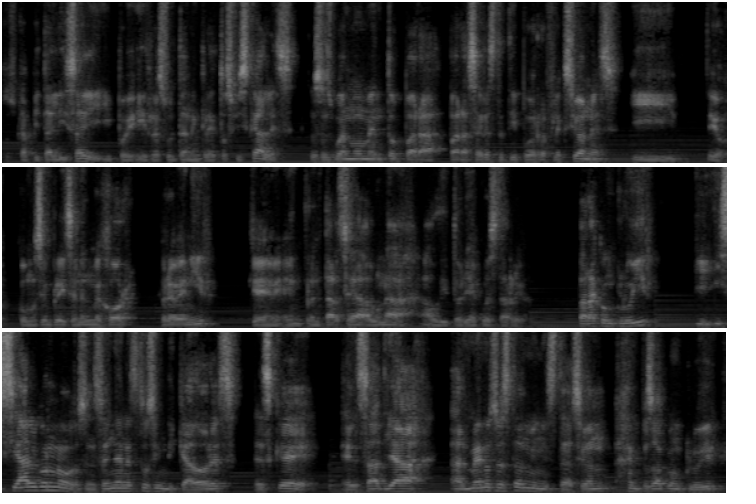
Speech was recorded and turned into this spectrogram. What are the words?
pues, capitaliza y, pues, y, resultan en créditos fiscales. Entonces es buen momento para, para hacer este tipo de reflexiones y digo, como siempre dicen, es mejor prevenir que enfrentarse a una auditoría cuesta arriba. Para concluir, y, si algo nos enseñan estos indicadores es que el SAT ya, al menos esta administración, empezó a concluir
